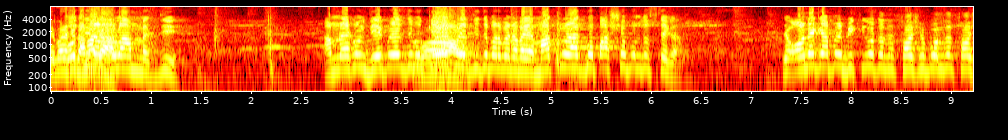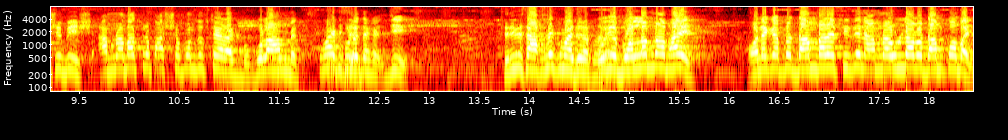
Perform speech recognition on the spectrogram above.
এবারে ধামাকা। গোলা আহমেদ জি। আমরা এখন যে প্রাইস দিব কেউ প্রাইস দিতে পারবে না ভাইয়া? মাত্র রাখব পাঁচশো পঞ্চাশ টাকা। যে অনেকে আপনার বিক্রি করতেছে ছয়শো পঞ্চাশ ছয়শো বিশ। আমরা মাত্র পাঁচশো পঞ্চাশ টাকা রাখব গোলা আহমেদ। খুলে দেখাই জি। থ্রি পিস আসলে কমাই দেন ওই যে বললাম না ভাই অনেকে আপনার দাম বাড়ায় সিজন আমরা উল্লে আরও দাম কমাই।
